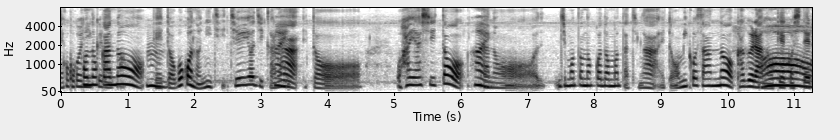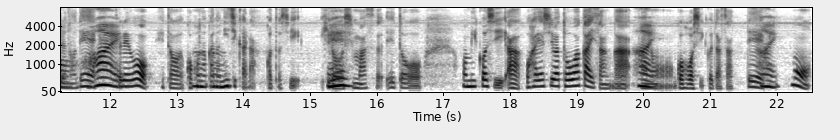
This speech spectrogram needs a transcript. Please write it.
ね。9日の、うん、えーと、午後の2時14時から、はい、えーと、お囃子と、はい、あの地元の子どもたちが、えっと、おみこさんの神楽のお稽古してるので、はい、それを、えっと、9日の2時から今年披露します。うんうん、えっとおみこしあお囃子は東和会さんが、はい、あのご奉仕くださって、はい、も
